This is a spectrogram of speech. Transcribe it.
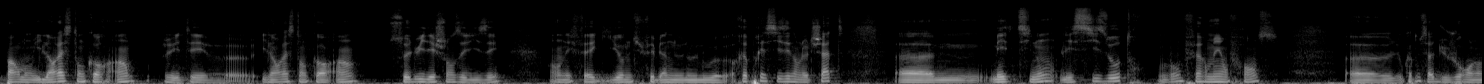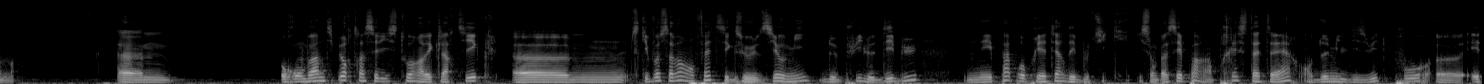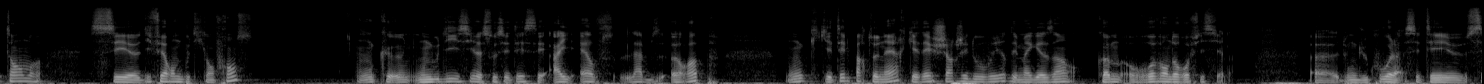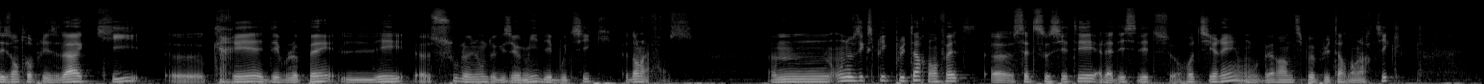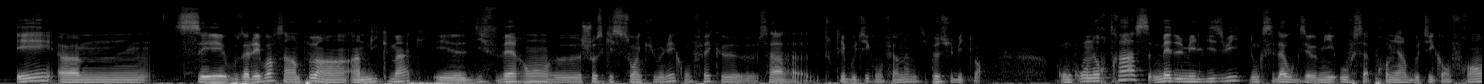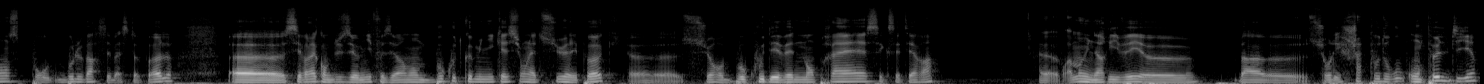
Pardon, il en reste encore un. J'ai été, euh, il en reste encore un, celui des Champs Élysées. En effet, Guillaume, tu fais bien de nous, nous, repréciser dans le chat. Euh, mais sinon, les six autres vont fermer en France, comme ça, du jour au lendemain. on va un petit peu retracer l'histoire avec l'article. ce qu'il faut savoir en fait, c'est que Xiaomi, depuis le début, n'est pas propriétaire des boutiques. Ils sont passés par un prestataire en 2018 pour euh, étendre ces euh, différentes boutiques en France. Donc, euh, on nous dit ici la société c'est iHealth Labs Europe, qui était le partenaire qui était chargé d'ouvrir des magasins comme revendeur officiel. donc du coup voilà, c'était ces entreprises là qui créaient et développaient les, sous le nom de Xiaomi des boutiques dans la France. Hum, on nous explique plus tard qu'en fait, euh, cette société, a décidé de se retirer. On verra un petit peu plus tard dans l'article. Et hum, vous allez voir, c'est un peu un, micmac et différentes euh, choses qui se sont accumulées qu'on fait que ça, toutes les boutiques ont fermé un petit peu subitement. On nous retrace mai 2018, donc c'est là où Xiaomi ouvre sa première boutique en France pour boulevard Sébastopol. Euh, c'est vrai qu'en plus Xiaomi faisait vraiment beaucoup de communication là-dessus à l'époque, euh, sur beaucoup d'événements presse, etc. Euh, vraiment une arrivée bah, sur les chapeaux de roue, on peut le dire.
